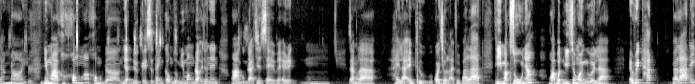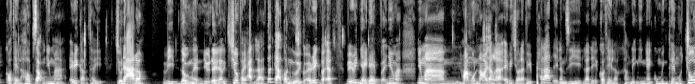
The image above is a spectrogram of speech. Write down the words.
đang nói. Nhưng mà không ờ, không ờ, nhận được cái sự thành công giống như mong đợi cho nên Hoàng cũng đã chia sẻ với Eric um, rằng là hay là em thử quay trở lại với ballad? Thì mặc dù nhá Hòa bật mí cho mọi người là Eric hát ballad ý có thể là hợp giọng nhưng mà Eric cảm thấy chưa đã đâu vì giống như như đấy là chưa phải hẳn là tất cả con người của Eric vậy á. Với Eric nhảy đẹp vậy nhưng mà nhưng mà Hoàng muốn nói rằng là Eric trở lại với ballad để làm gì? Là để có thể là khẳng định hình ảnh của mình thêm một chút.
